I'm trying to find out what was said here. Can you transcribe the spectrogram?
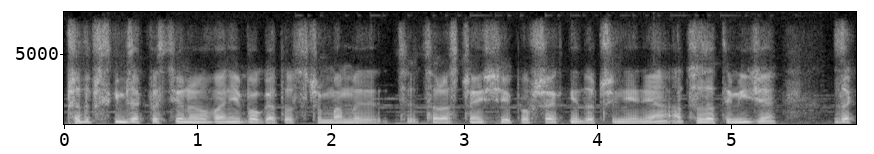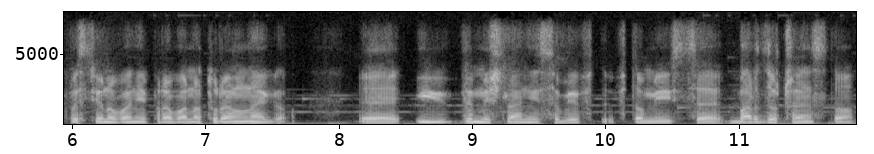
przede wszystkim zakwestionowanie Boga, to z czym mamy coraz częściej powszechnie do czynienia, a co za tym idzie, zakwestionowanie prawa naturalnego e, i wymyślanie sobie w, w to miejsce bardzo często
